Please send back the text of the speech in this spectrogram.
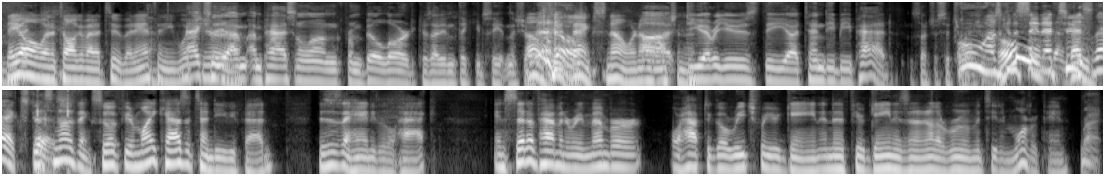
They all want to talk about it too. But Anthony, what's Actually, your, uh, I'm, I'm passing along from Bill Lord because I didn't think you'd see it in the show. Oh, good, thanks. No, we're not Uh, watching Do that. you ever use the uh, 10 dB pad in such a situation? Oh, I was going to say that too. that's next, That's yes. another thing. So if your mic has a 10 dB pad, this is a handy little hack. Instead of having to remember or have to go reach for your gain, and if your gain is in another room, it's even more of a pain. Right.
